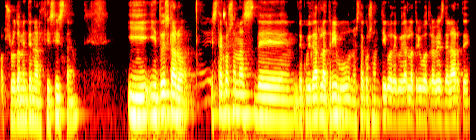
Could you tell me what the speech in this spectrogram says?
absolutamente narcisista. Y, y entonces, claro, esta cosa más de, cuidar la tribu, no esta cosa antigua de cuidar la tribu a través del arte,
